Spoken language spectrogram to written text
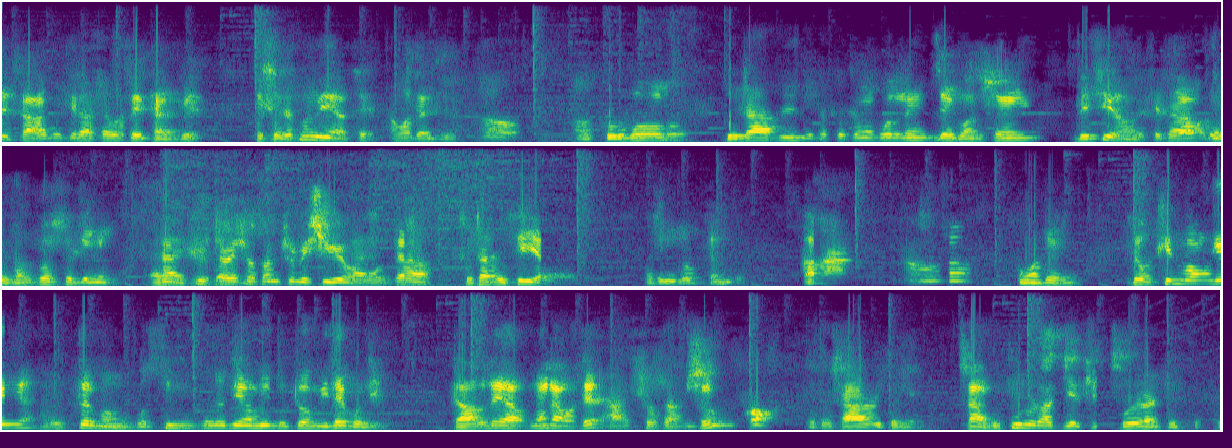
যে স্বাভাবিকের আশেপাশেই থাকবে, তো সেরকমই আছে আমাদের পূর্ব যেটা আপনি যেটা প্রথমে বললেন যে বর্ষায় বেশি হবে সেটা আমাদের ভারতবর্ষের জন্য হ্যাঁ, একশো ছয় শতাংশ বেশি হবে। সেটা সেটা বেশি আছে স্বাধীন পর্যন্ত আর আহ, আমাদের দক্ষিণবঙ্গে আর উত্তরবঙ্গে পশ্চিমবঙ্গে যদি আমি দুটো মিলে বলি তাহলে আপনার আমাদের আট শতাংশ কম এটা স্বাভাবিক স্বাভাবিক। পুরো রাজ্যের ক্ষেত্রে। পুরো রাজ্যের ক্ষেত্রে।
